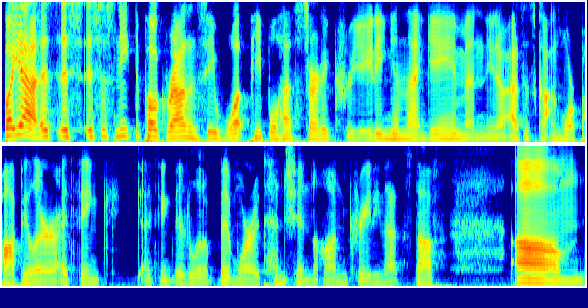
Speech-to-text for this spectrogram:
but yeah, it's, it's it's just neat to poke around and see what people have started creating in that game, and you know, as it's gotten more popular, I think I think there's a little bit more attention on creating that stuff. Um,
